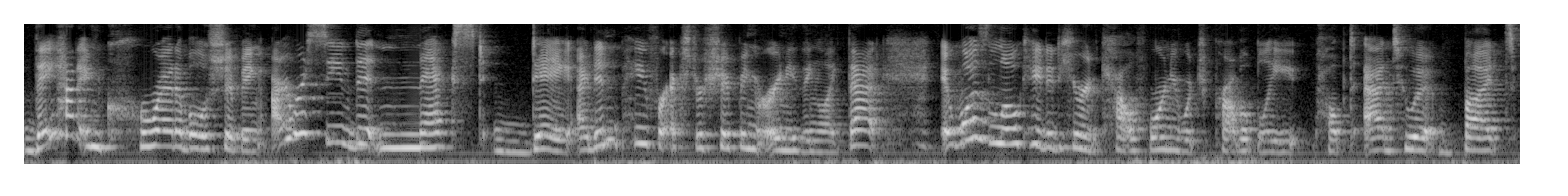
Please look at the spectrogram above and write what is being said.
they had incredible shipping. I received it next day. I didn't pay for extra shipping or anything like that. It was located here in California, which probably helped add to it, but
